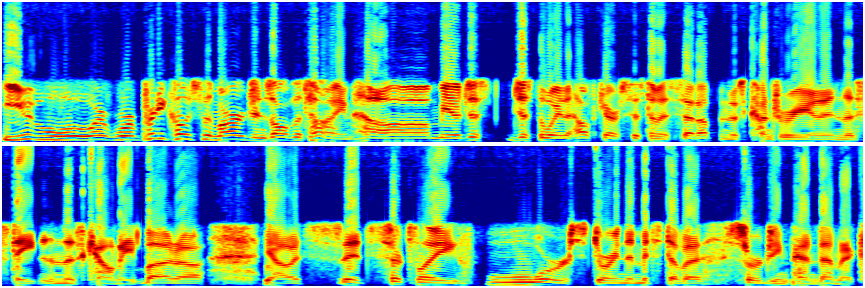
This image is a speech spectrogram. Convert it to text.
You, we're, we're pretty close to the margins all the time. Um, you know, just just the way the healthcare system is set up in this country and in the state and in this county. But uh, you know, it's it's certainly worse during the midst of a surging pandemic.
